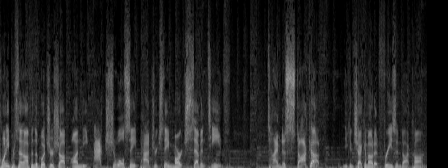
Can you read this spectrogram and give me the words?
20% off in the butcher shop on the actual St. Patrick's Day, March 17th. Time to stock up. You can check them out at freson.com.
